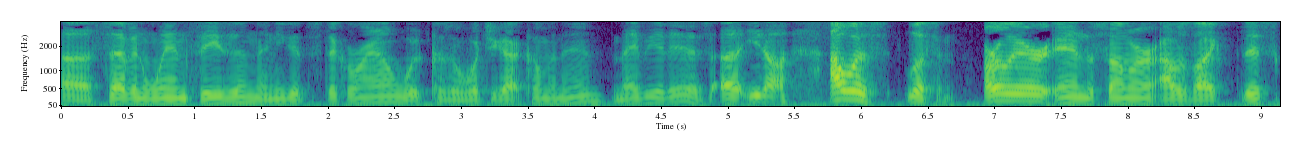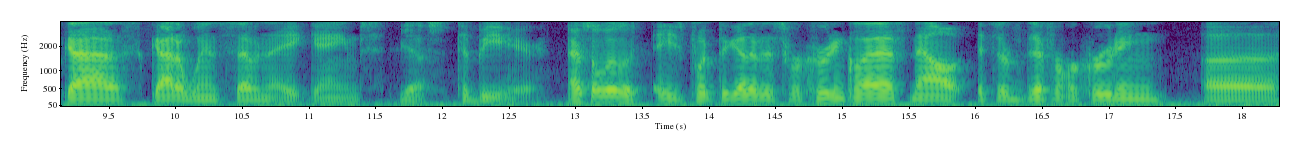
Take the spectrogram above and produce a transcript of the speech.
a, a seven win season and you get to stick around because of what you got coming in? Maybe it is. Uh, you know, I was listen earlier in the summer. I was like, this guy's got to win seven to eight games Yes, to be here. absolutely. He's put together this recruiting class. Now it's a different recruiting uh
